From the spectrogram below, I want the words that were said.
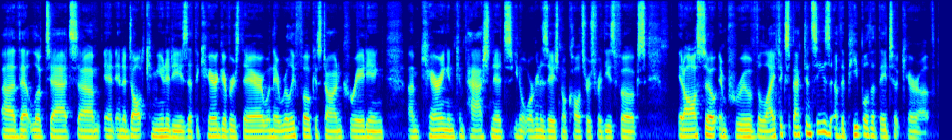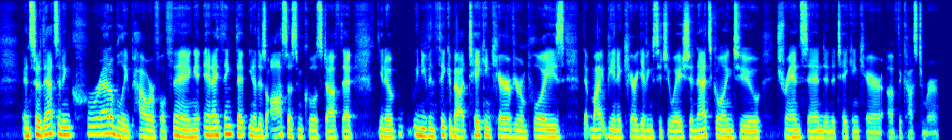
uh, that looked at um, in, in, adult communities that the caregivers there, when they really focused on creating um, caring and compassionate, you know, organizational cultures for these folks, it also improved the life expectancies of the people that they took care of. And so that's an incredibly powerful thing. And I think that, you know, there's also some cool stuff that, you know, when you even think about taking care of your employees that might be in a caregiving situation, that's going to transcend into taking care of the customer.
